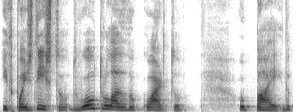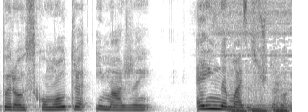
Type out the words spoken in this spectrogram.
E depois disto, do outro lado do quarto, o pai deparou-se com outra imagem ainda mais assustadora.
